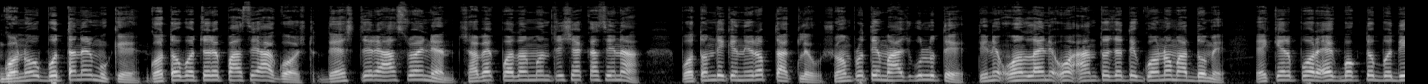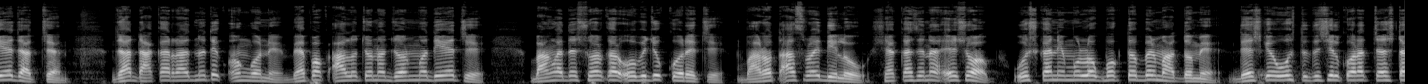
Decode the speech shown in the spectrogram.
গণ অভ্যুত্থানের মুখে গত বছরের পাঁচই আগস্ট দেশ ছেড়ে আশ্রয় নেন সাবেক প্রধানমন্ত্রী শেখ হাসিনা। প্রথম দিকে নীরব থাকলেও সম্প্রতি মাসগুলোতে তিনি অনলাইনে ও আন্তর্জাতিক গণমাধ্যমে একের পর এক বক্তব্য দিয়ে যাচ্ছেন, যা ঢাকার রাজনৈতিক অঙ্গনে ব্যাপক আলোচনার জন্ম দিয়েছে। বাংলাদেশ সরকার অভিযোগ করেছে, ভারত আশ্রয় দিলেও শেখ হাসিনা এসব উস্কানিমূলক বক্তব্যের মাধ্যমে দেশকে অস্থিতিশীল করার চেষ্টা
